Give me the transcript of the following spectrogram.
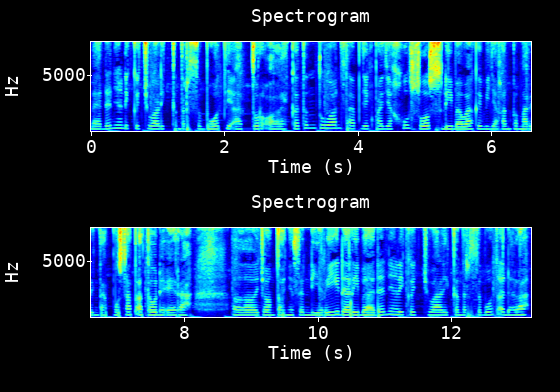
badan yang dikecualikan tersebut diatur oleh ketentuan subjek pajak khusus di bawah kebijakan pemerintah pusat atau daerah. E, contohnya sendiri dari badan yang dikecualikan tersebut adalah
